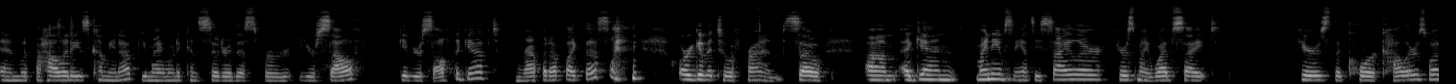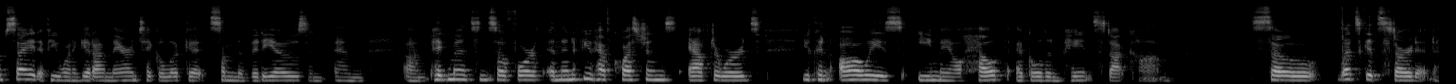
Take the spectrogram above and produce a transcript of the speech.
and with the holidays coming up, you might want to consider this for yourself. Give yourself the gift, wrap it up like this, or give it to a friend. So, um, again, my name's Nancy Seiler. Here's my website, Here's the QoR Colors website if you want to get on there and take a look at some of the videos and, and um, pigments and so forth. And then if you have questions afterwards, you can always email help at goldenpaints.com. So let's get started.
